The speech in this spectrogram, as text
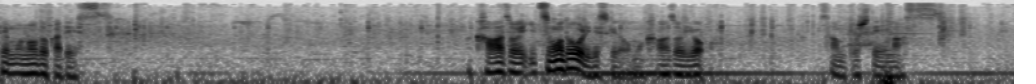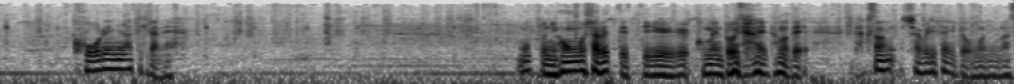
てものどかです。川沿いいつも通りですけども川沿いを散歩しています。恒例になってきたね。もっと日本語喋ってっていうコメントをいただいたのでたくさん喋りたいと思います。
